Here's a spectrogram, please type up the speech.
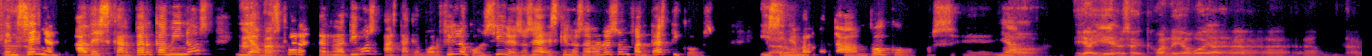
te enseñan a descartar caminos y a buscar alternativos hasta que por fin lo consigues. O sea, es que los errores son fantásticos y sin embargo tampoco. Pues, eh, ya, No. Y ahí, o sea, cuando yo voy a, a- a- a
